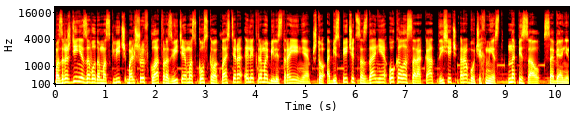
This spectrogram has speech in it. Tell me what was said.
Возрождение завода «Москвич» – большой вклад в развитие московского кластера электромобилестроения, что обеспечит создание около 40 тысяч рабочих мест, написал Собянин.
